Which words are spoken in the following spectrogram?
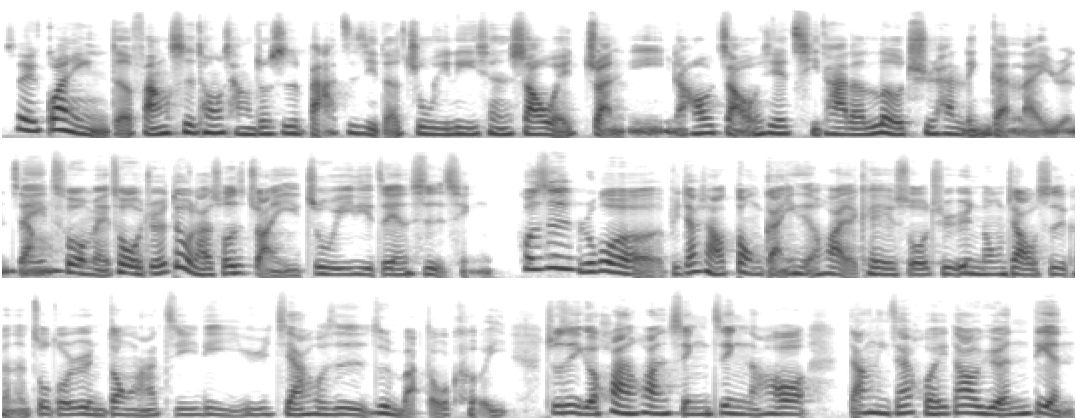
所以灌影的方式通常就是把自己的注意力先稍微转移，然后找一些其他的乐趣和灵感来源。这样。没错，没错。我觉得对我来说是转移注意力这件事情，或是如果比较想要动感一点的话，也可以说去运动教室，可能做做运动啊，肌力、瑜伽或是伦巴都可以，就是一个换换心境。然后当你再回到原点。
